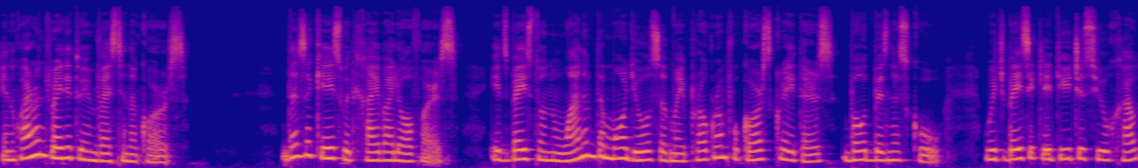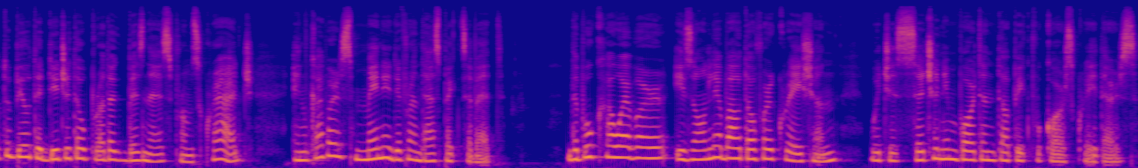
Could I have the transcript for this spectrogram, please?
and who aren't ready to invest in a course. That's the case with High Value Offers. It's based on one of the modules of my program for course creators, Bold Business School, which basically teaches you how to build a digital product business from scratch and covers many different aspects of it. The book, however, is only about offer creation, which is such an important topic for course creators.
